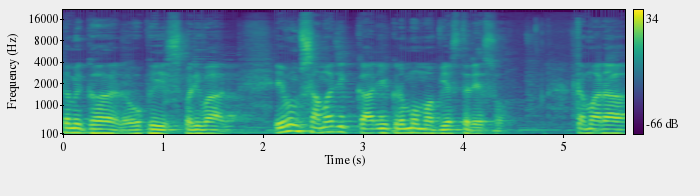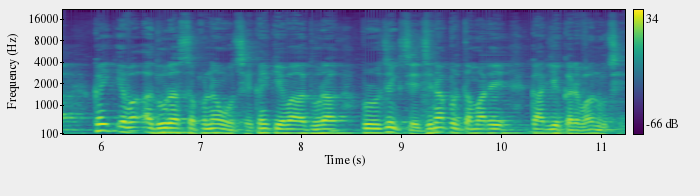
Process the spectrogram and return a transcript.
તમે ઘર, ઓફિસ, પરિવાર એવમ સામાજિક કાર્યક્રમોમાં વ્યસ્ત રહેશો. તમારા કંઈક એવા અધૂરા સપનાઓ છે, કંઈક એવા અધૂરા પ્રોજેક્ટ છે, જેના પર તમારે કાર્ય કરવાનું છે.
